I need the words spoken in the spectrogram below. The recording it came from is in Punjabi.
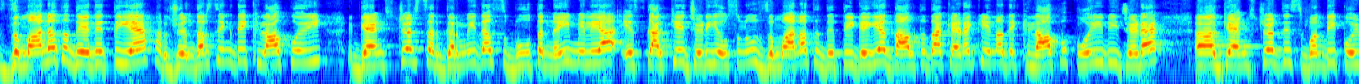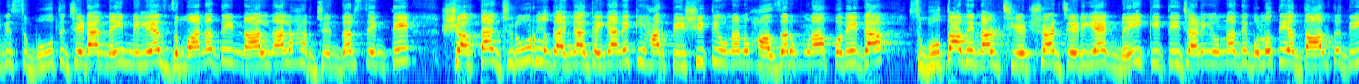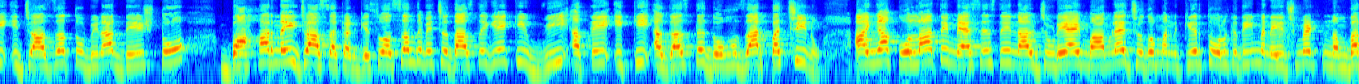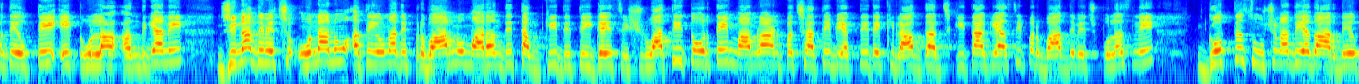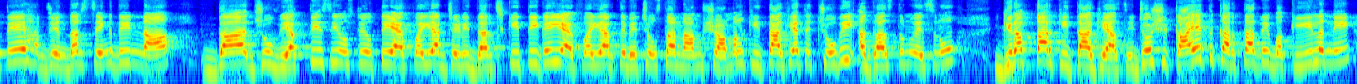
ਜ਼ਮਾਨਤ ਦੇ ਦਿੱਤੀ ਹੈ। ਹਰਜਿੰਦਰ ਸਿੰਘ ਦੇ ਖਿਲਾਫ ਕੋਈ ਗੈਂਗਸਟਰ ਸਰਗਰਮੀ ਦਾ ਸਬੂਤ ਨਹੀਂ ਮਿਲਿਆ। ਇਸ ਕਰਕੇ ਜਿਹੜੀ ਉਸ ਨੂੰ ਜ਼ਮਾਨਤ ਦਿੱਤੀ ਗਈ ਹੈ, ਅਦਾਲਤ ਦਾ ਕਹਿਣਾ ਕਿ ਇਹਨਾਂ ਦੇ ਖਿਲਾਫ ਕੋਈ ਵੀ ਜਿਹੜਾ ਅਹ ਗੈਂਗਸਟਰ ਦੇ ਸੰਬੰਧੀ ਕੋਈ ਵੀ ਸਬੂਤ ਜਿਹੜਾ ਨਹੀਂ ਮਿਲਿਆ। ਜ਼ਮਾਨਤ ਦੇ ਨਾਲ ਨਾਲ ਹਰਜਿੰਦਰ ਸਿੰਘ ਤੇ ਸ਼ਰਤਾਂ ਜ਼ਰੂਰ ਲਗਾਈਆਂ ਗਈਆਂ ਨੇ ਕਿ ਹਰ ਪੇਸ਼ੀ ਤੇ ਉਹਨਾਂ ਨੂੰ ਹਾਜ਼ਰ ਹੋਣਾ ਪਵੇਗਾ। ਸਬੂਤਾਂ ਦੇ ਨਾਲ ਛੇੜਛਾੜ ਜਿਹੜੀ ਹੈ ਨਹੀਂ ਕੀਤੀ ਜਾਣੀ। ਉਹਨਾਂ ਦੇ ਵੱਲੋਂ ਤੇ ਅਦਾਲਤ ਦੀ ਇਜਾਜ਼ਤ ਤੋਂ ਬਿਨਾਂ ਦੇਸ਼ ਤੋਂ ਬਾਹਰ ਨਹੀਂ ਜਾ ਸਕਣਗੇ। ਸੋ ਅਸਲ ਦੇ ਵਿੱਚ ਦੱਸ ਦਈਏ ਕਿ 20 ਅਤੇ 21 ਅਗਸਤ 2025 ਨੂੰ ਆਈਆਂ ਕੋਲਾਂ ਤੇ ਮੈਸੇਜ ਦੇ ਨਾਲ ਜੁੜਿਆ ਇਹ ਮਾਮਲਾ ਹੈ। ਜਦੋਂ ਮਨਕੀਰ ਤੋਲਕ ਦੀ ਮੈਨੇਜਮੈਂਟ ਨੰਬਰ ਦੇ ਉੱਤੇ ਇਹ ਕੋਲਾਂ ਆਂਦੀਆਂ ਨੇ ਜਿਨ੍ਹਾਂ ਦੇ ਵਿੱਚ ਉਹਨਾਂ ਨੂੰ ਅਤੇ ਉਹਨਾਂ ਦੇ ਪਰਿਵਾਰ ਨੂੰ ਮਾਰਨ ਦੀ ਧਮਕੀ ਦਿੱਤੀ ਗਈ ਸੀ। ਸ਼ੁਰੂਆਤੀ ਤੌਰ ਤੇ ਮਾਮਲਾ ਅਣਪਛਾਤੇ ਵਿਅਕਤੀ ਦੇ ਖਿਲਾਫ ਦਰਜ ਕੀਤਾ ਗਿਆ ਸੀ, ਪਰ ਬਾਅਦ ਦੇ ਵਿੱਚ ਪੁਲਿਸ ਨੇ ਗੁਪਤ ਸੂਚਨਾ ਦੇ ਆਧਾਰ ਦੇ ਉੱਤੇ ਹਰਜਿੰਦਰ ਸਿੰਘ ਦੇ ਨਾਂ ਦਾ ਜੋ ਵਿਅਕਤੀ ਸੀ, ਉਸ ਦੇ ਉੱਤੇ ਐਫ ਆਈ ਆਰ ਜਿਹੜੀ ਦਰਜ ਕੀਤੀ ਗਈ ਐਫ ਆਈ ਆਰ ਦੇ ਵਿੱਚ ਉਸ ਦਾ ਨਾਮ ਸ਼ਾਮਲ ਕੀਤਾ ਗਿਆ ਤੇ 24 ਅਗਸਤ ਨੂੰ ਇਸ ਨੂੰ ਗ੍ਰਿਫਤਾਰ ਕੀਤਾ ਗਿਆ ਸੀ। ਜੋ ਸ਼ਿਕਾਇਤਕਰਤਾ ਦੇ ਵਕੀਲ ਨੇ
